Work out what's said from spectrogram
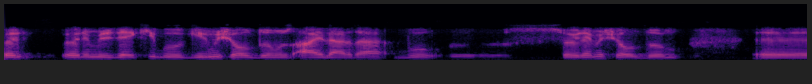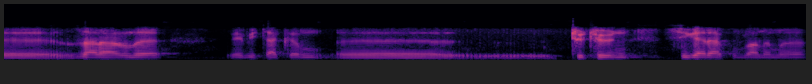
e, önümüzdeki bu girmiş olduğumuz aylarda bu e, söylemiş olduğum e, zararlı ve bir takım e, tütün, sigara kullanımı,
